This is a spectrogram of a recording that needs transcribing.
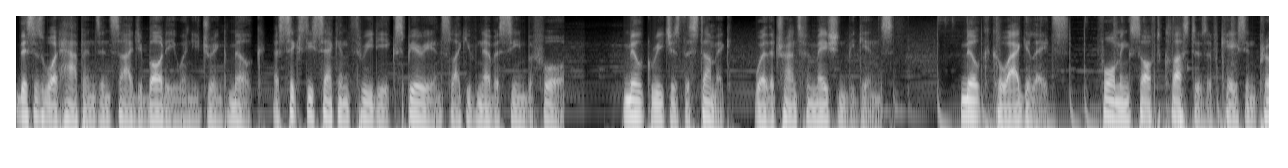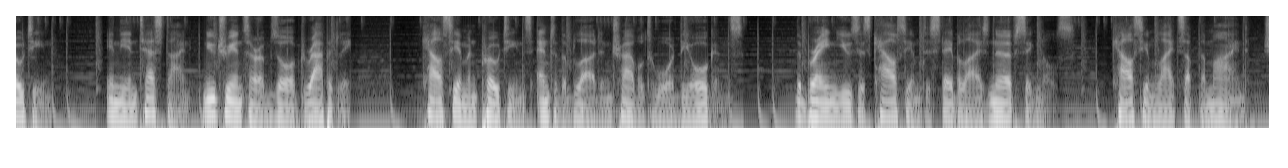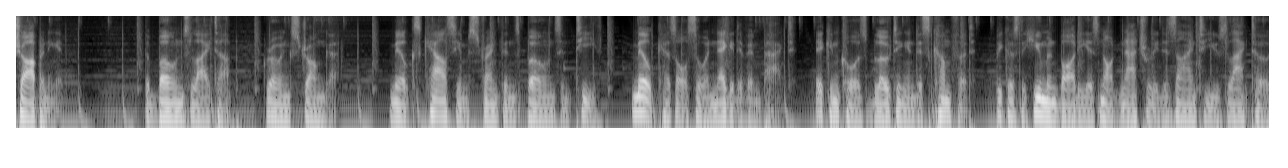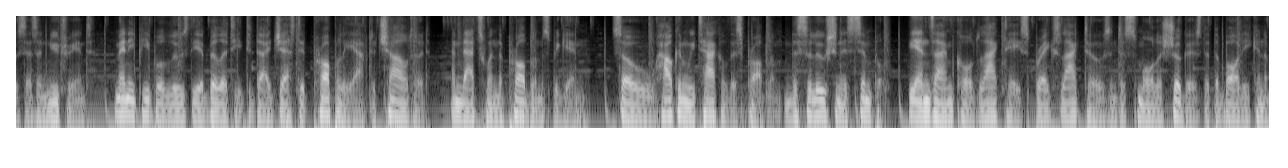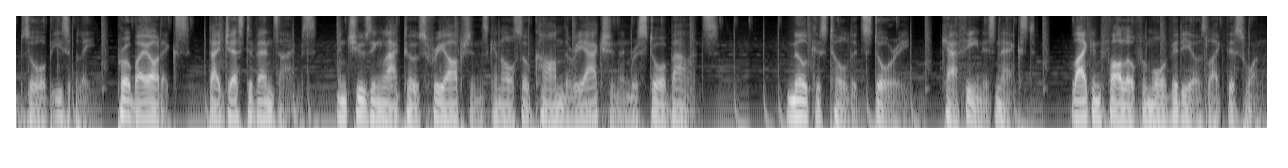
This is what happens inside your body when you drink milk, a 60-second 3D experience like you've never seen before. Milk reaches the stomach, where the transformation begins. Milk coagulates, forming soft clusters of casein protein. In the intestine, nutrients are absorbed rapidly. Calcium and proteins enter the blood and travel toward the organs. The brain uses calcium to stabilize nerve signals. Calcium lights up the mind, sharpening it. The bones light up, growing stronger. Milk's calcium strengthens bones and teeth. Milk has also a negative impact. It can cause bloating and discomfort because the human body is not naturally designed to use lactose as a nutrient. Many people lose the ability to digest it properly after childhood, and that's when the problems begin. So how can we tackle this problem? The solution is simple. The enzyme called lactase breaks lactose into smaller sugars that the body can absorb easily. Probiotics, digestive enzymes, and choosing lactose-free options can also calm the reaction and restore balance. Milk has told its story. Caffeine is next. Like and follow for more videos like this one.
